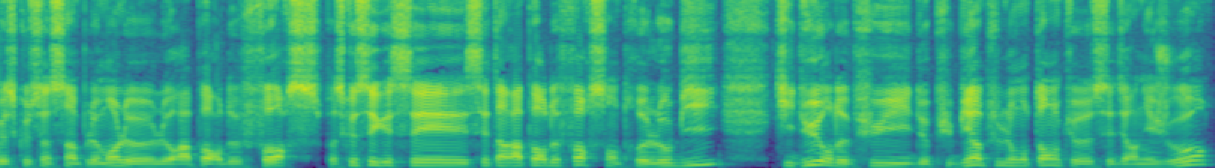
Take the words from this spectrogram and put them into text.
est-ce que c'est simplement le, rapport de force? Parce que c'est un rapport de force entre lobby qui dure depuis, bien plus longtemps que ces derniers jours.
